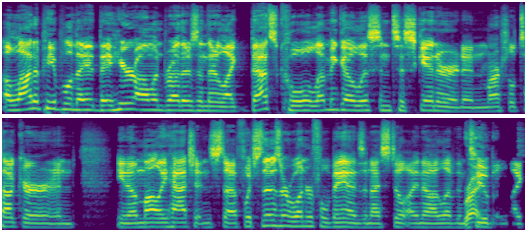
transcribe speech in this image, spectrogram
a lot of people they they hear Allman Brothers and they're like, "That's cool. Let me go listen to Skynyrd and Marshall Tucker and you know Molly Hatchet and stuff." Which those are wonderful bands, and I still I know I love them right. too. But like,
